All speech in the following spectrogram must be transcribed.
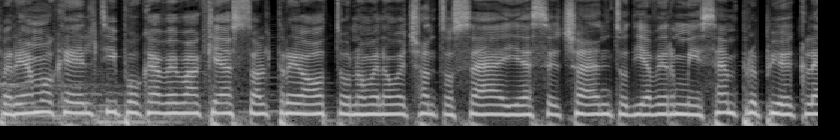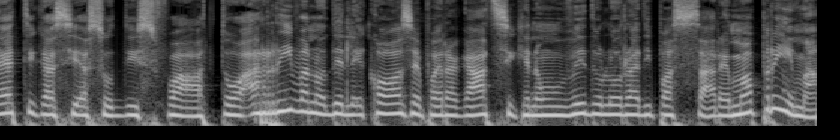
Speriamo che il tipo che aveva chiesto al 38 9906 e 600 di avermi sempre più eclettica sia soddisfatto. Arrivano delle cose poi ragazzi che non vedo l'ora di passare, ma prima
